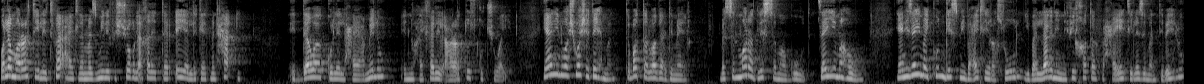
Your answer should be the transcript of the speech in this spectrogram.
ولا مرارتي اللي اتفقعت لما زميلي في الشغل أخد الترقية اللي كانت من حقي. الدواء كل اللي هيعمله إنه هيخلي الأعراض تسكت شوية. يعني الوشوشة تهمل تبطل وجع دماغ. بس المرض لسه موجود زي ما هو. يعني زي ما يكون جسمي بعت لي رسول يبلغني إن في خطر في حياتي لازم انتبه له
